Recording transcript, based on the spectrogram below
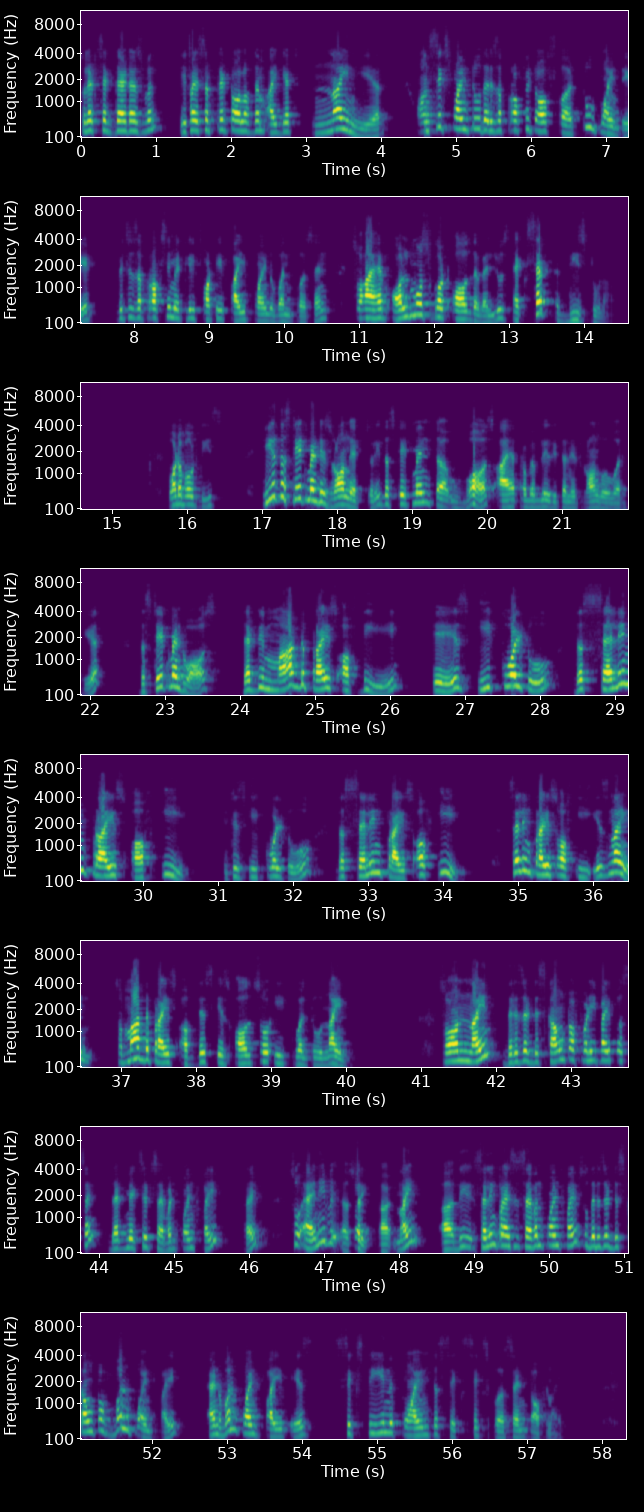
So let's check that as well. If I subtract all of them, I get 9 here. On 6.2, there is a profit of uh, 2.8, which is approximately 45.1%. So I have almost got all the values except these two now. What about these? Here the statement is wrong actually. The statement uh, was, I have probably written it wrong over here. The statement was that the marked price of D is equal to the selling price of E. It is equal to the selling price of E. Selling price of E is 9. So marked price of this is also equal to 9. So on 9 there is a discount of 25% that makes it 7.5 right. So anyway uh, sorry uh, 9 uh, the selling price is 7.5 so there is a discount of 1.5 and 1.5 is 16.66% of 9.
